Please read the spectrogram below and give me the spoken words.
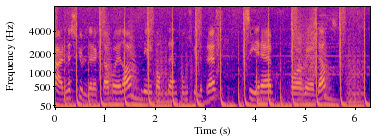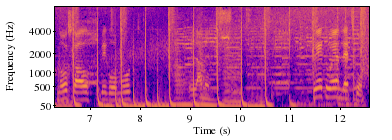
Ferdig med skulderøkta på i dag. Vi gikk opp til en tung skulderpress, sidehev og rear delt. Nå skal vi gå mot la 3, 2, 1, let's go.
